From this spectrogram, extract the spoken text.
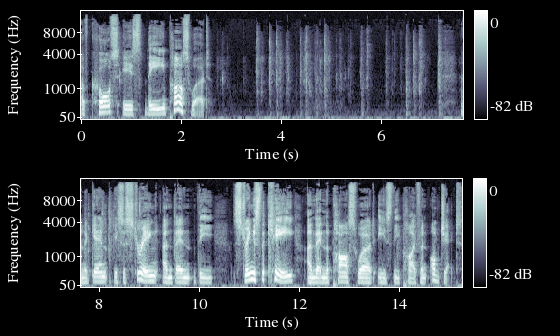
of course, is the password. And again, it's a string, and then the string is the key, and then the password is the Python object.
